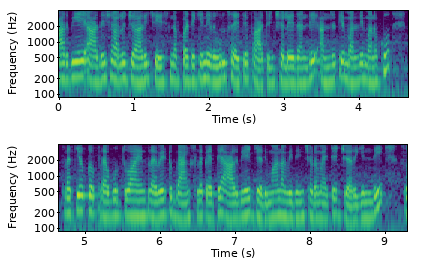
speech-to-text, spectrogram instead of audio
ఆర్బీఐ ఆదేశాలు జారీ చేసినప్పటికీ రూల్స్ అయితే పాటించలేదండి. అందుకే మళ్ళీ మనకు ప్రతి ఒక్క ప్రభుత్వ అండ్ ప్రైవేటు బ్యాంక్స్లకు అయితే ఆర్బీఐ జరిమానా విధించడం అయితే జరిగింది. సో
